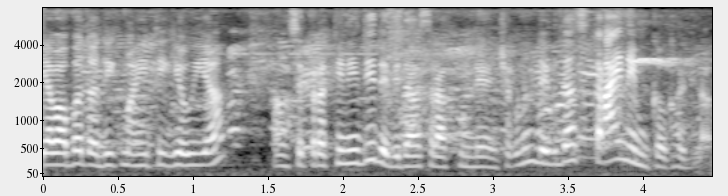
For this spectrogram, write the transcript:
याबाबत अधिक माहिती घेऊया. आमचे प्रतिनिधी देविदास राखुंडे यांच्याकडून. देविदास काय नेमकं घडलं?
